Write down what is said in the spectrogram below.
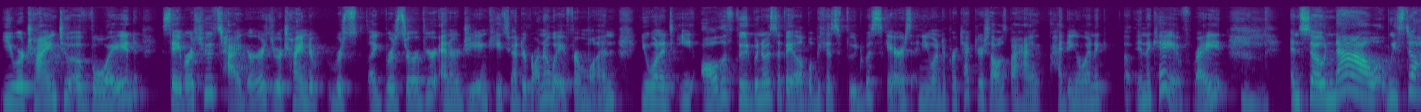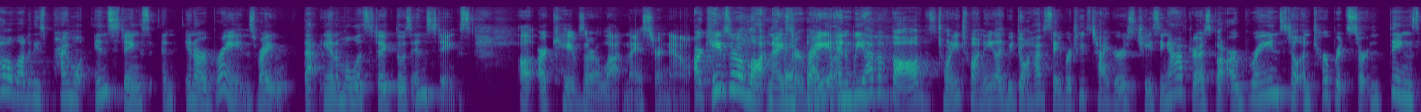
you were trying to avoid saber-toothed tigers. You were trying to res- like reserve your energy in case you had to run away from one. You wanted to eat all the food when it was available because food was scarce, and you wanted to protect yourselves by hi- hiding away in a, in a cave, right? Mhm. And so now we still have a lot of these primal instincts and in our brains, right? That animalistic, those instincts. Our caves are a lot nicer now Our caves are a lot nicer, right? and we have evolved. It's 2020. Like we don't have saber-toothed tigers chasing after us, but our brain still interprets certain things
